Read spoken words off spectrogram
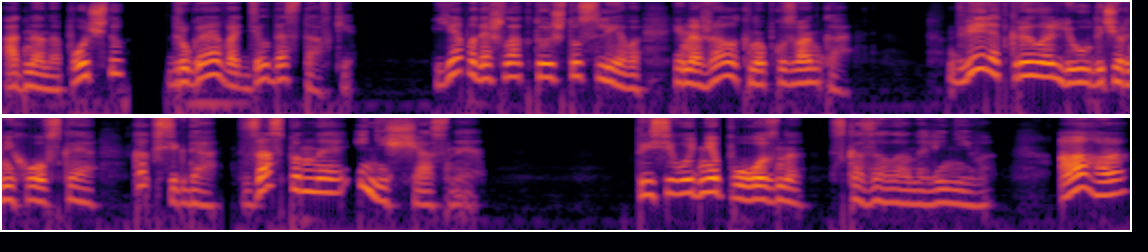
одна на почту, другая в отдел доставки. Я подошла к той, что слева, и нажала кнопку звонка. Дверь открыла Люда Черняховская, как всегда, заспанная и несчастная. «Ты сегодня поздно», — сказала она лениво. «Ага»,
